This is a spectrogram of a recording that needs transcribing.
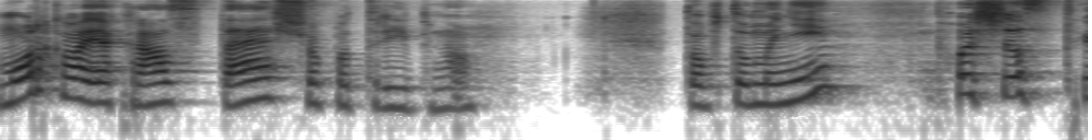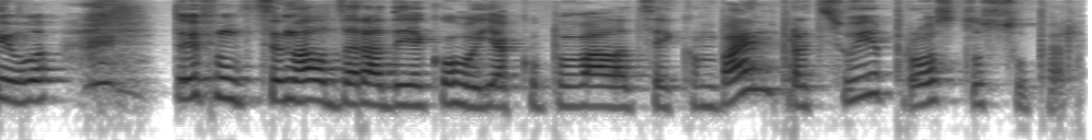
Морква якраз те, що потрібно. Тобто мені пощастило. Той функціонал, заради якого я купувала цей комбайн, працює просто супер.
